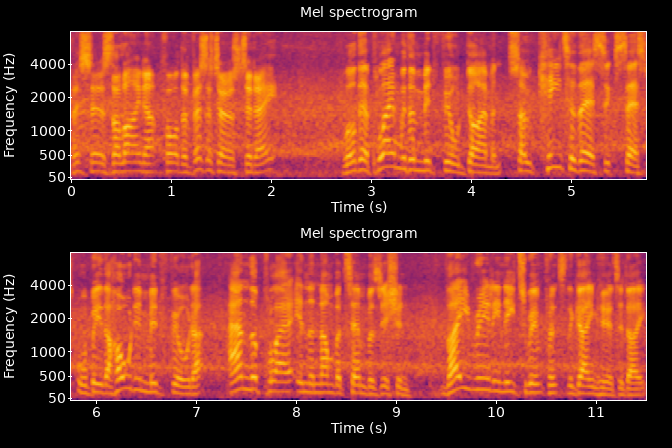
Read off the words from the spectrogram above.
This is the lineup for the visitors today. Well, they're playing with a midfield diamond, so key to their success will be the holding midfielder and the player in the number 10 position. They really need to influence the game here today.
